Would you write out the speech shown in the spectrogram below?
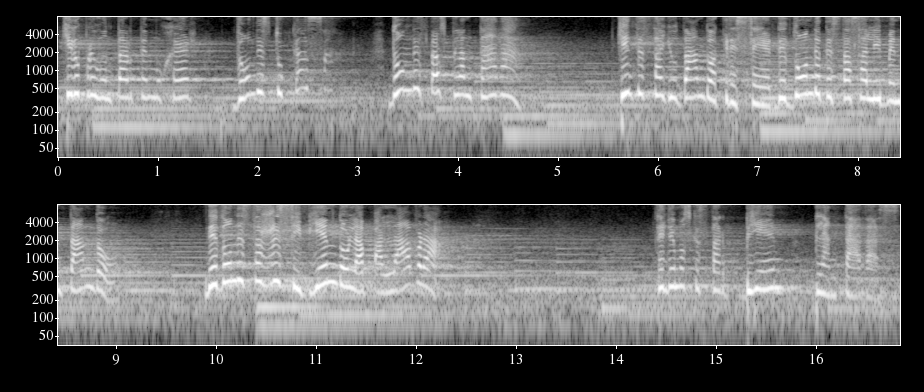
quiero preguntarte, mujer, ¿dónde es tu casa? ¿Dónde estás plantada? ¿Quién te está ayudando a crecer? ¿De dónde te estás alimentando? ¿De dónde estás recibiendo la palabra? Tenemos que estar bien plantadas.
